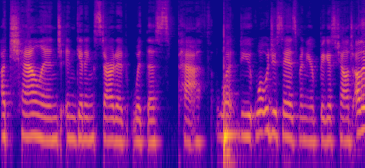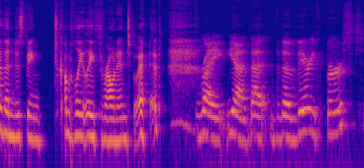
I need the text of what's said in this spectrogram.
a challenge in getting started with this path what do you what would you say has been your biggest challenge other than just being completely thrown into it right yeah that the very first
